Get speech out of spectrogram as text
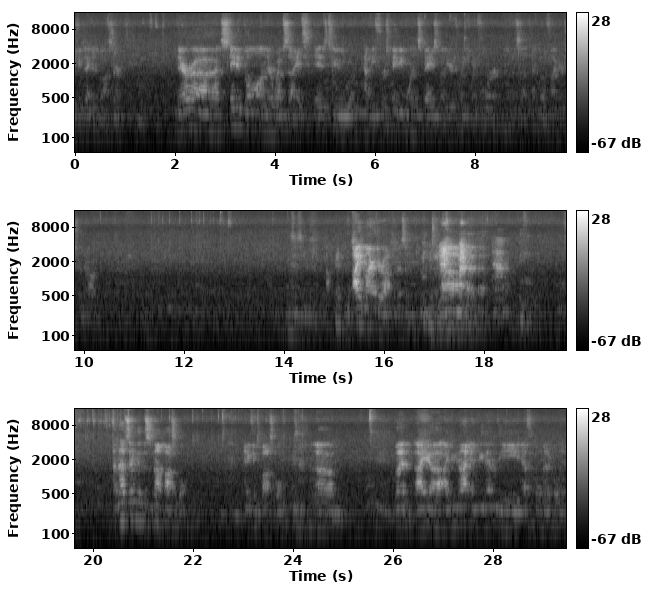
chief executive officer. Their uh, stated goal on their website is to have the first baby born in space by the year 2024. No, that's not a typo. Five years from now. I admire their optimism. Uh, I'm not saying that this is not possible. Anything's possible. Um, but I, uh, I do not envy them the ethical, medical, and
